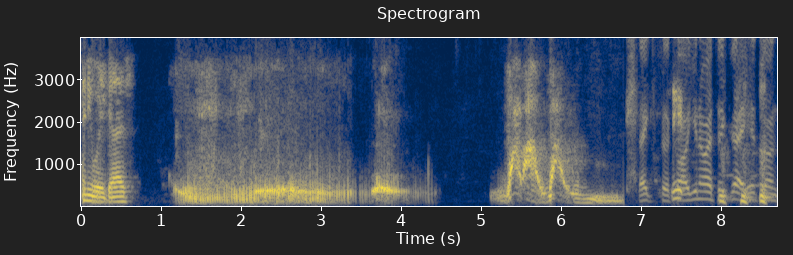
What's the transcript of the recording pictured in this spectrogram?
Anyway, guys. Wow! Wow! Wow! Thank you for the call. You know, I think that hits on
